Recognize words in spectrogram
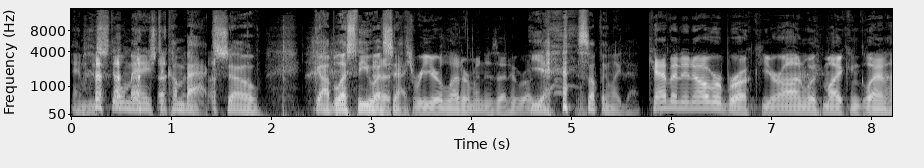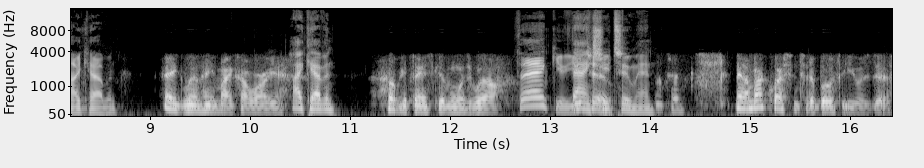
and we still managed to come back. So, God bless the USA. Three year Letterman, is that who wrote? that? yeah, something like that. Kevin in Overbrook, you're on with Mike and Glenn. Hi, Kevin. Hey, Glenn. Hey, Mike. How are you? Hi, Kevin. Hope your Thanksgiving was well. Thank you. You Thanks, too. you too, man. Okay. Now, my question to the both of you is this:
